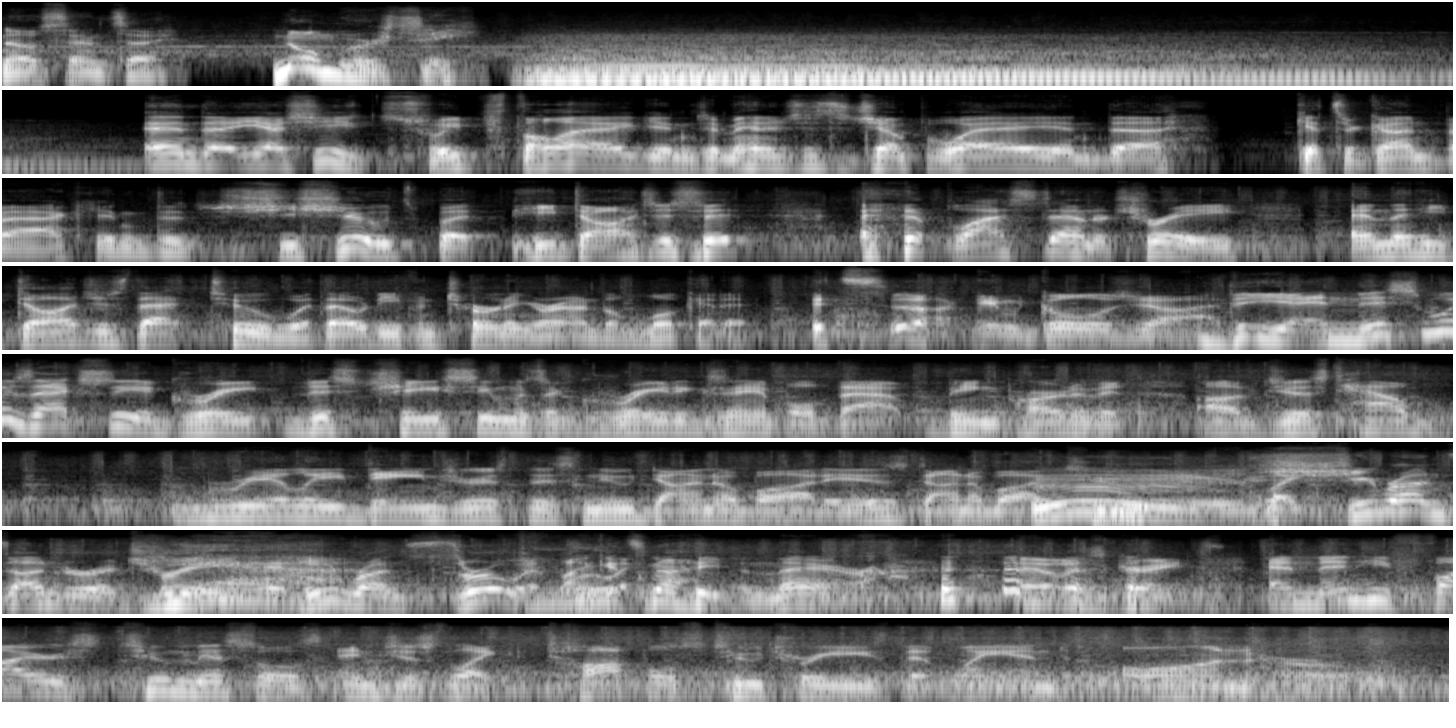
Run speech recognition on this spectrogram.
No, Sensei. no mercy And uh, yeah, she sweeps the leg and manages to jump away and uh, gets her gun back. And uh, she shoots, but he dodges it and it blasts down a tree. And then he dodges that too without even turning around to look at it. It's a fucking cool shot. The- yeah and this was actually a great this chase scene was a great example that being part of it of just how really dangerous this new dinobot is dinobot 2 mm, like she runs under a tree and he runs through it like it's not even there. It was great. And then he fires two missiles and just like topples two trees that land on her.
